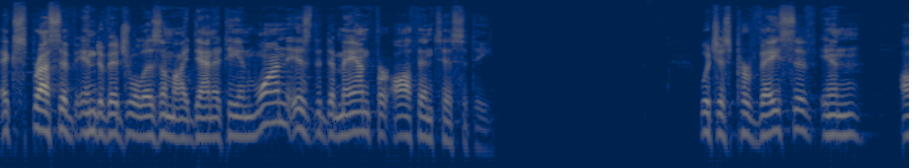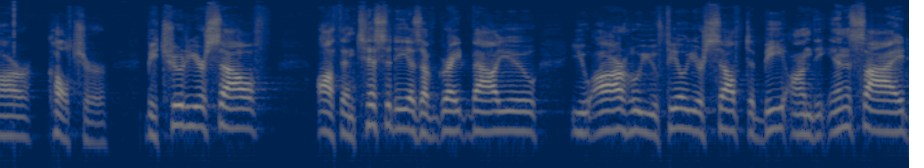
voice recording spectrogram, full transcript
expressive individualism identity. And one is the demand for authenticity, which is pervasive in our culture. Be true to yourself. Authenticity is of great value. You are who you feel yourself to be on the inside,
